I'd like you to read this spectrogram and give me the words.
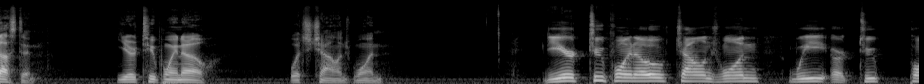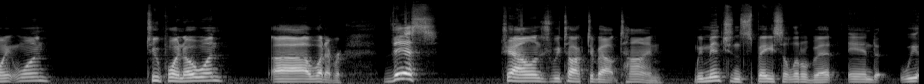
Dustin, year 2.0. What's challenge one? Year 2.0 challenge 1 we or 2.1 2.01 uh whatever. This challenge we talked about time. We mentioned space a little bit and we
